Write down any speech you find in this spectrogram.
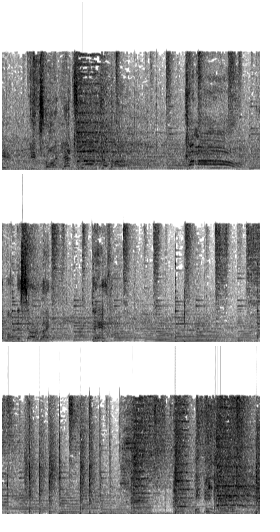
here. Detroit, let's welcome her. Come on. Come on, it's all right. Dance. If it had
